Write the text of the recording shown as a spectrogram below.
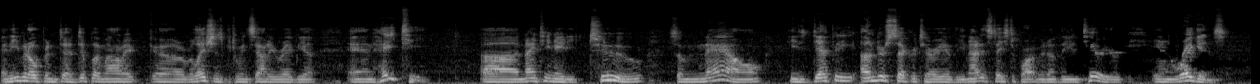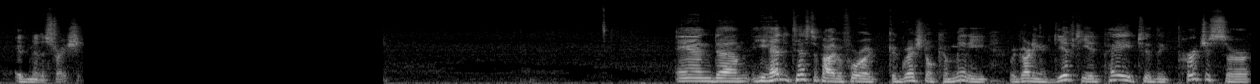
and even opened diplomatic relations between Saudi Arabia and Haiti. 1982. So now He's Deputy Undersecretary of the United States Department of the Interior in Reagan's administration. And um, he had to testify before a congressional committee regarding a gift he had paid to the purchaser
